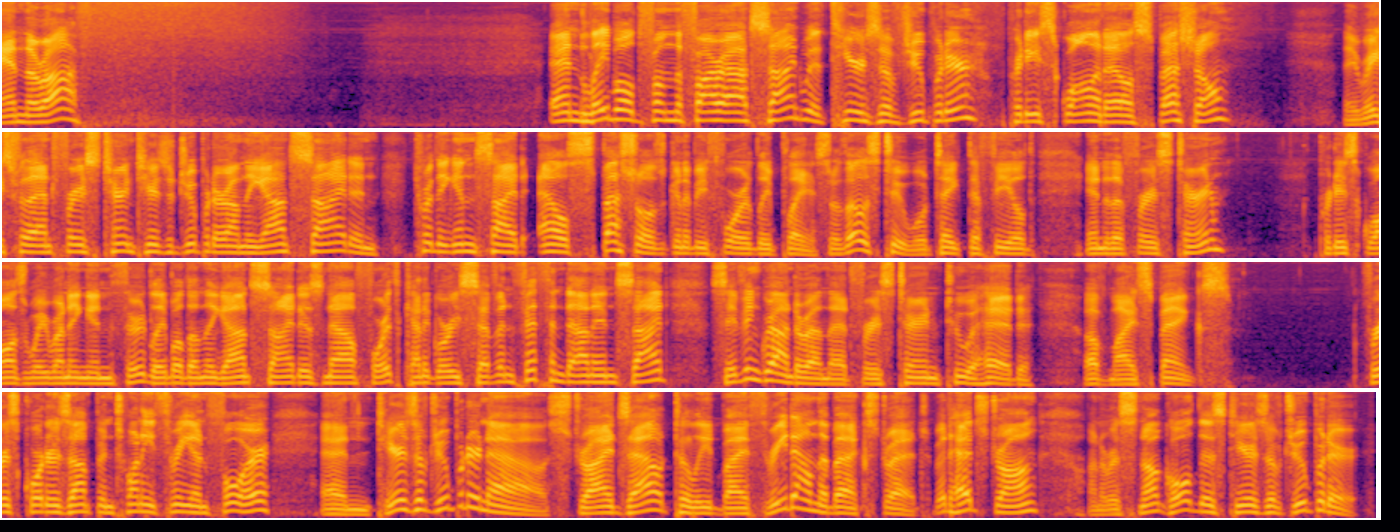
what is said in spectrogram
And they're off. And labeled from the far outside with Tears of Jupiter, Pretty Squall at El Special. They race for that first turn. Tears of Jupiter on the outside, and toward the inside, L Special is going to be forwardly placed. So those two will take the field into the first turn. Pretty Squall's way running in third. Labeled on the outside is now fourth. Category seven, fifth and down inside. Saving ground around that first turn, two ahead of My Spanx. First quarter's up in 23 and 4, and Tears of Jupiter now strides out to lead by three down the backstretch, but headstrong under a snug hold this Tears of Jupiter.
